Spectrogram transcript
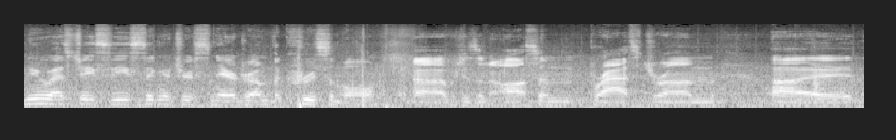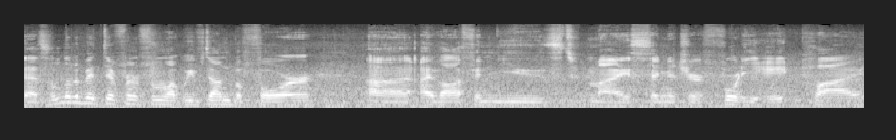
new SJC signature snare drum, the Crucible, uh, which is an awesome brass drum uh, that's a little bit different from what we've done before. Uh, I've often used my signature 48 ply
